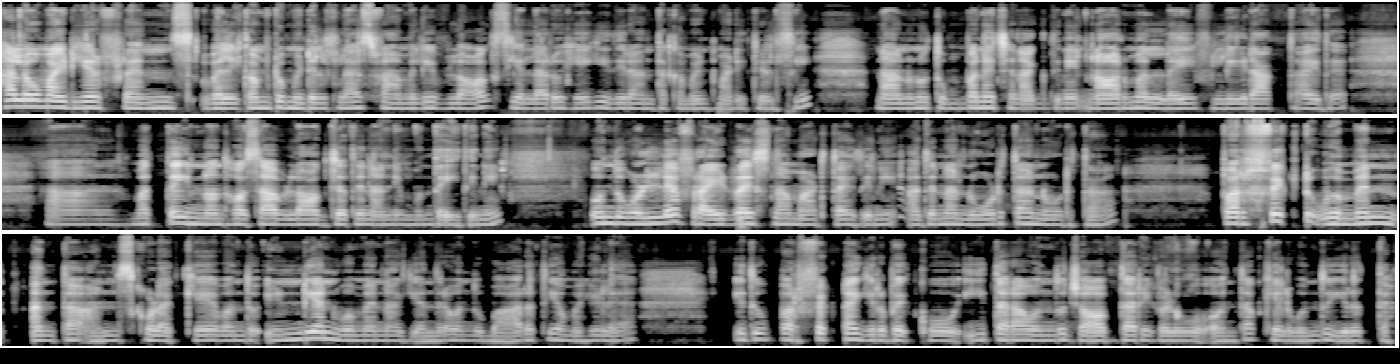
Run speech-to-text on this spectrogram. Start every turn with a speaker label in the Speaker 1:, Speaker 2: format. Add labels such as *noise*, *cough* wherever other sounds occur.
Speaker 1: Hello my dear friends welcome to middle class family vlogs ಎಲ್ಲರೂ ಹೇಗಿದ್ದೀರಾ ಅಂತ comment ಮಾಡಿ ತಿಳಿಸಿ. ನಾನು ತುಂಬಾ ಚೆನ್ನಾಗಿದ್ದೀನಿ. ನಾರ್ಮಲ್ ಲೈಫ್ ಲೀಡ್ ಆಗ್ತಾ ಇದೆ. ಮತ್ತು ಇನ್ನೊಂದು ಹೊಸ ವ್ಲಾಗ್ ಜೊತೆ ನಾನು ನಿಮ್ಮ ಮುಂದೆ ಇದ್ದೀನಿ. ಒಂದು ಒಳ್ಳೆ ಫ್ರೈಡ್ ರೈಸ್ನ ಮಾಡ್ತಾಯಿದ್ದೀನಿ ಅದನ್ನು ನೋಡ್ತಾ ನೋಡ್ತಾ ಪರ್ಫೆಕ್ಟ್ ವುಮೆನ್ ಅಂತ ಅನ್ಸ್ಕೊಳ್ಳೋಕ್ಕೆ ಒಂದು ಇಂಡಿಯನ್ ವುಮೆನ್ ಆಗಿ ಅಂದರೆ ಒಂದು ಭಾರತೀಯ ಮಹಿಳೆ ಇದು ಪರ್ಫೆಕ್ಟಾಗಿರಬೇಕು ಈ ಥರ ಒಂದು ಜವಾಬ್ದಾರಿಗಳು ಅಂತ ಕೆಲವೊಂದು ಇರುತ್ತೆ.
